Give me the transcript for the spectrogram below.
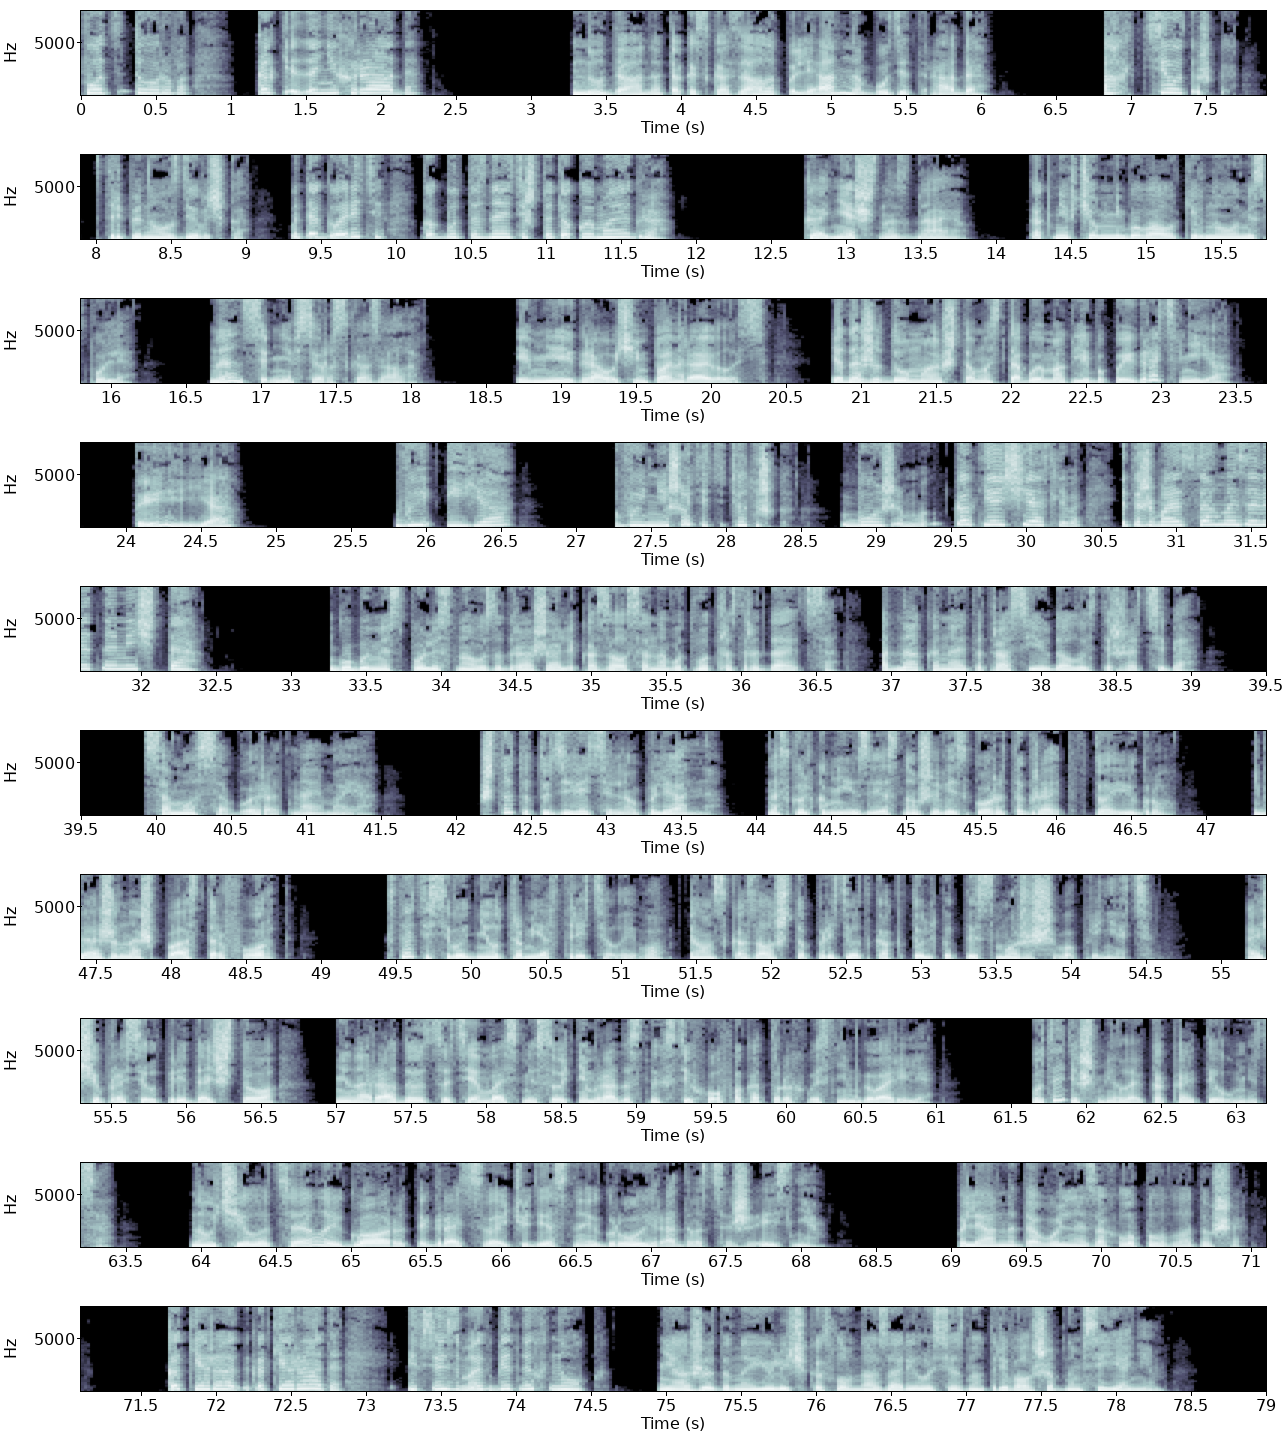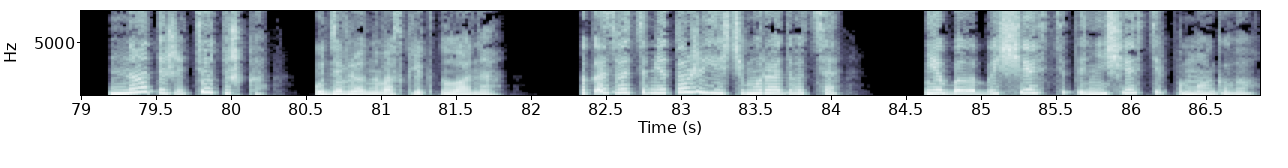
«Вот здорово! Как я за них рада!» «Ну да, она так и сказала, Полианна будет рада». «Ах, тетушка!» — встрепенулась девочка. «Вы так говорите, как будто знаете, что такое моя игра». «Конечно, знаю». Как ни в чем не бывало, кивнула мисс Поля. Нэнси мне все рассказала. И мне игра очень понравилась. Я даже думаю, что мы с тобой могли бы поиграть в нее. Ты и я. Вы и я? Вы не шутите, тетушка? Боже мой, как я счастлива! Это же моя самая заветная мечта!» Губы мисс Поли снова задрожали. Казалось, она вот-вот разрыдается. Однако на этот раз ей удалось держать себя. «Само собой, родная моя. Что тут удивительного, Полианна? Насколько мне известно, уже весь город играет в твою игру. Даже наш пастор Форд. Кстати, сегодня утром я встретила его, и он сказал, что придет, как только ты сможешь его принять. А еще просил передать, что не нарадуется тем восьми сотням радостных стихов, о которых вы с ним говорили. Вот видишь, милая, какая ты умница. Научила целый город играть в свою чудесную игру и радоваться жизни. Полианна, довольная, захлопала в ладоши. «Как я рада, как я рада! И все из-за моих бедных ног!» Неожиданно ее личико словно озарилось изнутри волшебным сиянием. «Надо же, тетушка!» — удивленно воскликнула она. «Оказывается, мне тоже есть чему радоваться. Не было бы счастья, да несчастье помогло».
